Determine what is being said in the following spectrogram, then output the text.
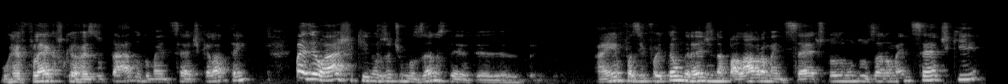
o reflexo, que é o resultado do mindset que ela tem. Mas eu acho que nos últimos anos, a ênfase foi tão grande na palavra mindset, todo mundo usando mindset, que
